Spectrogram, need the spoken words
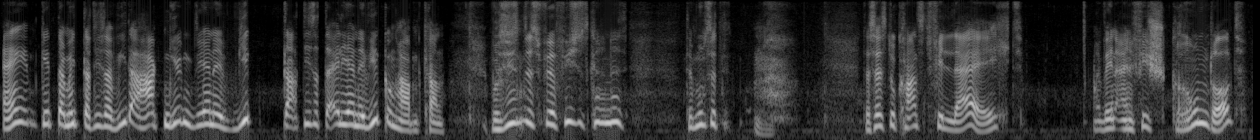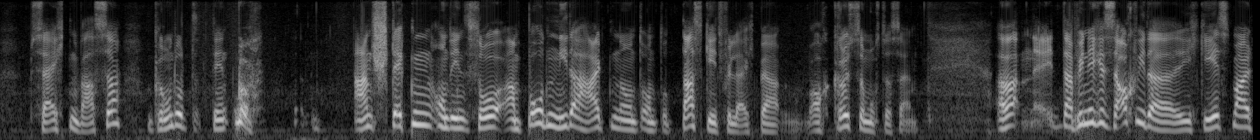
eingeht, damit da dieser Widerhaken irgendwie eine Wirk da dieser Teil hier eine Wirkung haben kann. Was ist denn das für ein Fisch? Das kann ich nicht. Der muss halt das heißt, du kannst vielleicht, wenn ein Fisch grundelt, seichten Wasser, grundelt den anstecken und ihn so am Boden niederhalten und, und, und das geht vielleicht. Auch größer muss das sein. Aber äh, da bin ich jetzt auch wieder. Ich gehe jetzt mal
